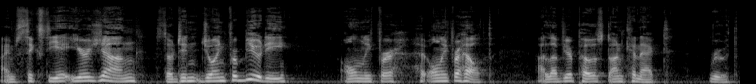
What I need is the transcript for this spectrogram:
I'm 68 years young, so didn't join for beauty, only for only for health. I love your post on Connect, Ruth.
